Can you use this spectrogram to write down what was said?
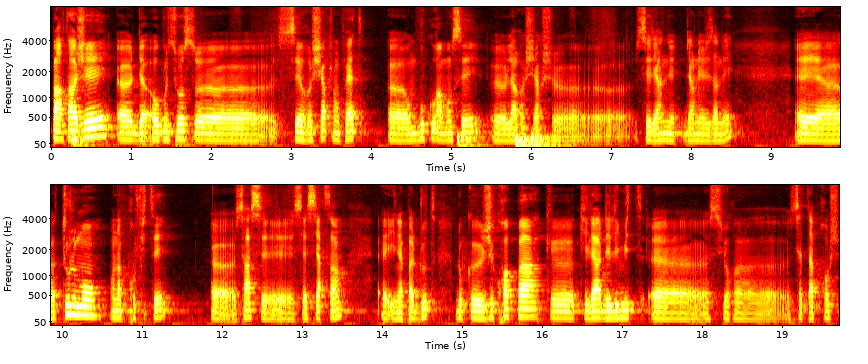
partager de open source ces recherches, en fait, ont beaucoup avancé la recherche ces dernières, dernières années. Et tout le monde en a profité. ça, c'est certain il n'y a pas de doute. Donc euh, je ne crois pas qu'il y a des limites euh, sur euh, cette approche.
